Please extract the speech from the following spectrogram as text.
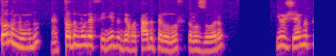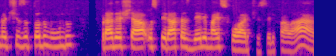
todo mundo. Né? Todo mundo é ferido, derrotado pelo Luffy, pelo Zoro. E o Jango hipnotiza todo mundo para deixar os piratas dele mais fortes. Ele fala: ah,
